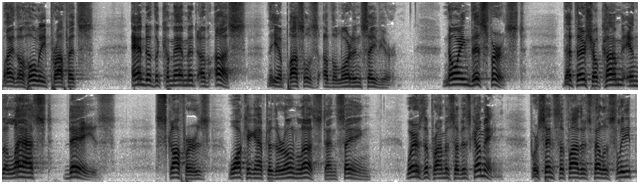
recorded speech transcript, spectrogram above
by the holy prophets, and of the commandment of us, the apostles of the Lord and Savior knowing this first, that there shall come in the last days scoffers walking after their own lust and saying, Where's the promise of his coming? For since the fathers fell asleep,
